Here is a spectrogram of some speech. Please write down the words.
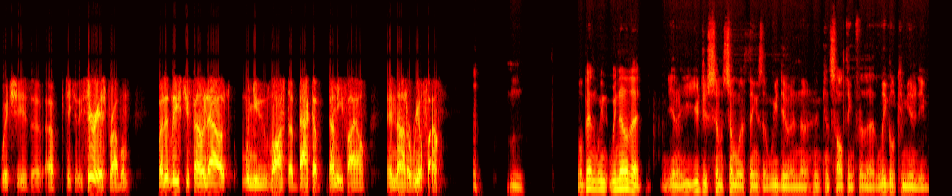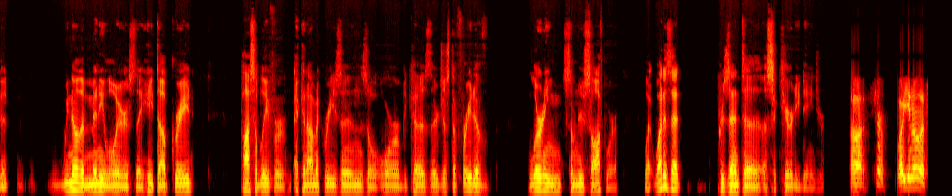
which is a, a particularly serious problem. But at least you found out when you lost a backup dummy file and not a real file. Mm. Well, Ben, we, we know that you know, you, you do some similar things that we do in the in consulting for the legal community, but we know that many lawyers they hate to upgrade, possibly for economic reasons or, or because they're just afraid of learning some new software. What why does that present a, a security danger? Uh, sure. Well, you know, it's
